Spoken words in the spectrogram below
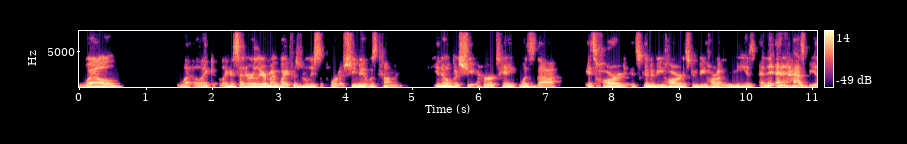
well like like I said earlier my wife was really supportive. She knew it was coming. You know, but she her take was that it's hard. It's going to be hard. It's going to be hard on me, and it, and it has be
